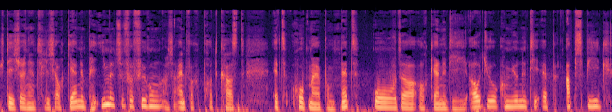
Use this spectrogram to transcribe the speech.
stehe ich euch natürlich auch gerne per E-Mail zur Verfügung, also einfach podcast.hobmeier.net oder auch gerne die Audio-Community-App Upspeak.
